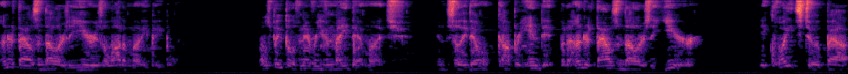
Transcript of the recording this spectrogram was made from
Hundred thousand dollars a year is a lot of money, people. Most people have never even made that much, and so they don't comprehend it. But hundred thousand dollars a year equates to about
